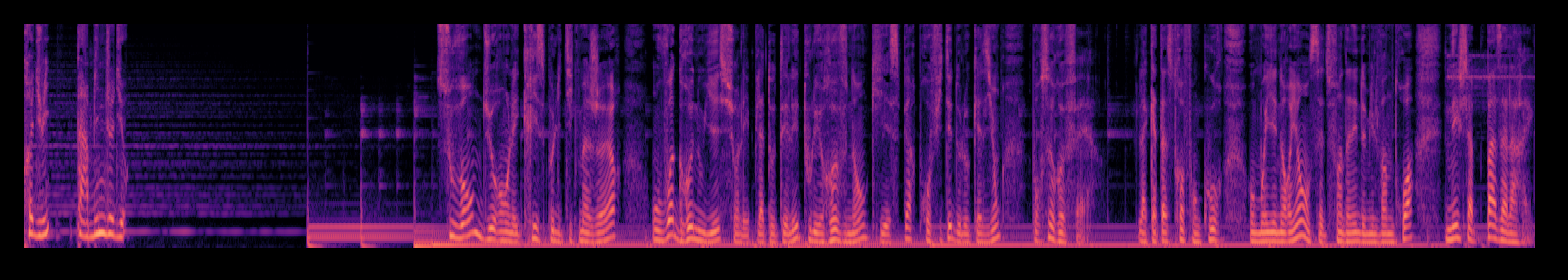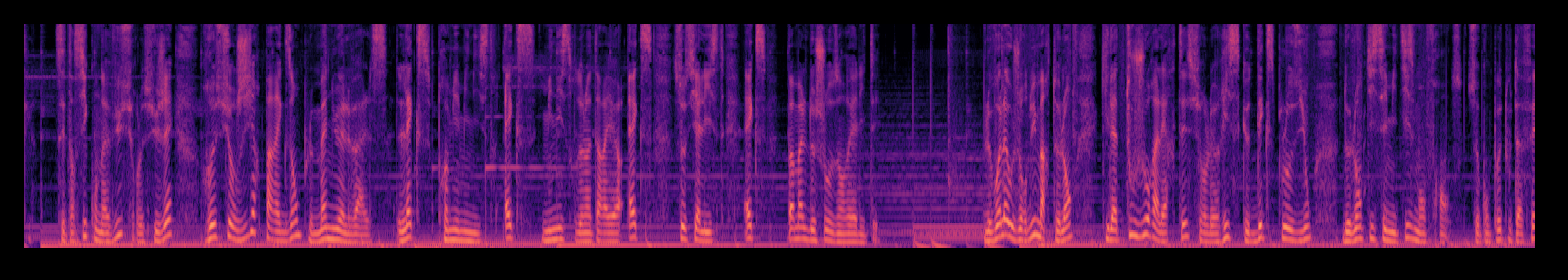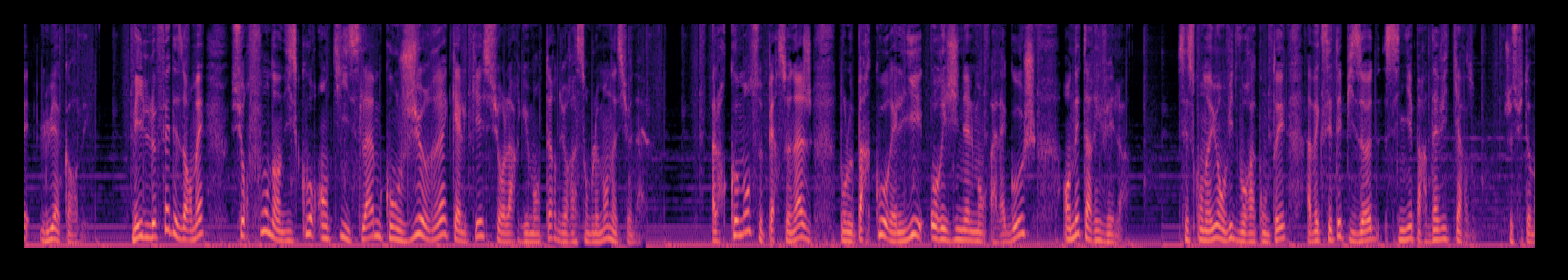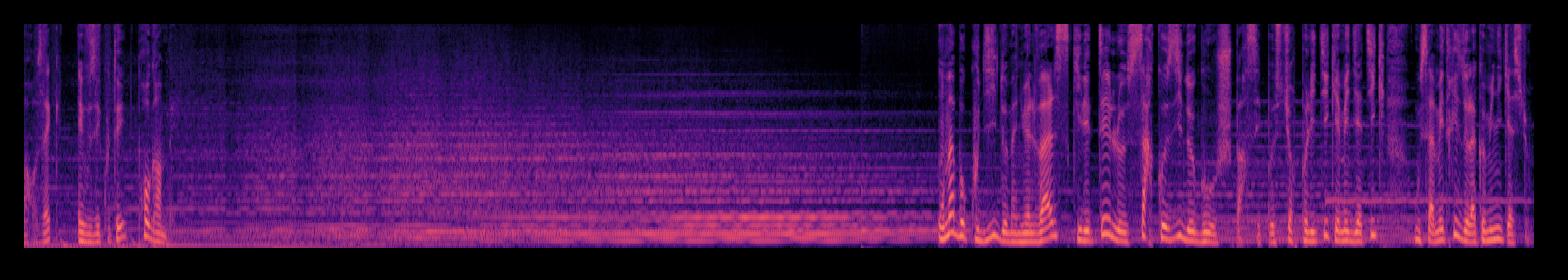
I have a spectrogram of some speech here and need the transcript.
Produit par Binge. Souvent, durant les crises politiques majeures, on voit grenouiller sur les plateaux télé tous les revenants qui espèrent profiter de l'occasion pour se refaire. La catastrophe en cours au Moyen-Orient en cette fin d'année 2023 n'échappe pas à la règle. C'est ainsi qu'on a vu sur le sujet ressurgir par exemple Manuel Valls, l'ex-premier ministre, ex-ministre de l'Intérieur, ex-socialiste, ex pas mal de choses en réalité. Le voilà aujourd'hui martelant qu'il a toujours alerté sur le risque d'explosion de l'antisémitisme en France, ce qu'on peut tout à fait lui accorder. Mais il le fait désormais sur fond d'un discours anti-islam qu'on jurerait calqué sur l'argumentaire du Rassemblement national. Alors comment ce personnage, dont le parcours est lié originellement à la gauche, en est arrivé là? C'est ce qu'on a eu envie de vous raconter avec cet épisode signé par David Carzon. Je suis Thomas Rozek et vous écoutez Programme B. On a beaucoup dit de Manuel Valls qu'il était le Sarkozy de gauche par ses postures politiques et médiatiques ou sa maîtrise de la communication.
